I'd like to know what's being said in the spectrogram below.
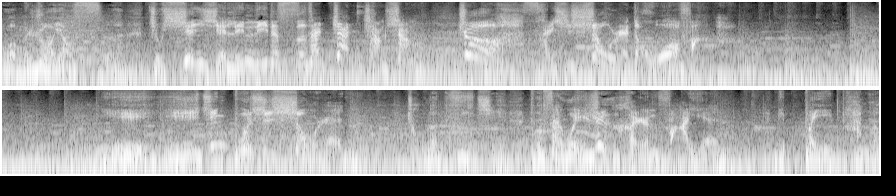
我们若要死，就鲜血淋漓的死在战场上，这才是兽人的活法。你已经不是兽人，除了自己，不再为任何人发言。背叛了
